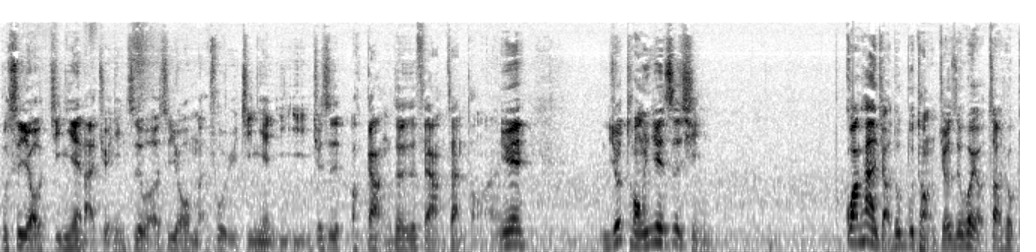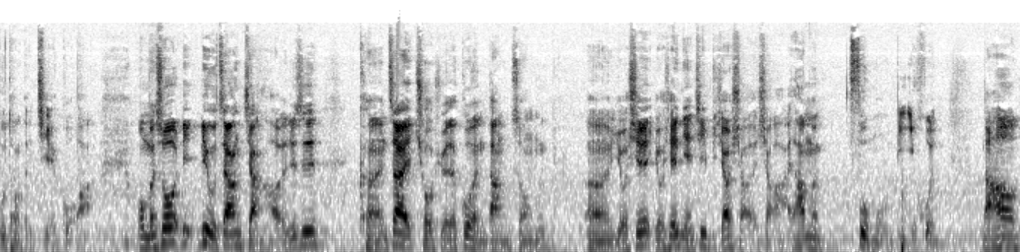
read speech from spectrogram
不是由经验来决定自我，而是由我们赋予经验意义。就是我刚，我真的是非常赞同啊，因为你就同一件事情，观看的角度不同，就是会有造就不同的结果啊。我们说，例例如这样讲好了，就是可能在求学的过程当中，呃，有些有些年纪比较小的小孩，他们父母离婚，然后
